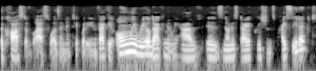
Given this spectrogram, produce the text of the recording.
the cost of glass was in antiquity. In fact, the only real document we have is known as Diocletian's Price Edict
